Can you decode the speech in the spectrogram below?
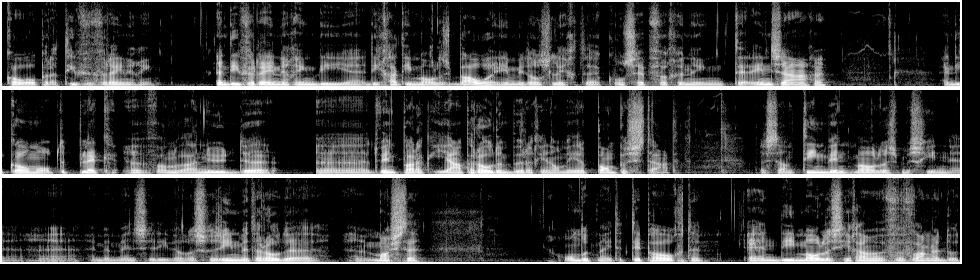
coöperatieve vereniging. En die vereniging die, eh, die gaat die molens bouwen. Inmiddels ligt de conceptvergunning ter inzage. En die komen op de plek eh, van waar nu de, het windpark Jaap Rodenburg in Almere Pampus staat. Daar staan tien windmolens. Misschien uh, hebben mensen die wel eens gezien met rode masten. 100 meter tiphoogte. En die molens die gaan we vervangen door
